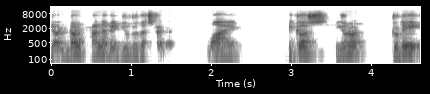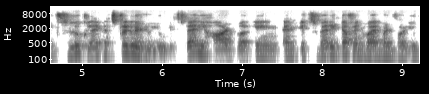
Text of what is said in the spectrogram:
don't, don't run away due to the struggle. Why? Because you know today it's look like a struggle to you. It's very hard working and it's very tough environment for you.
